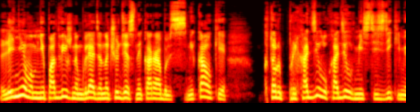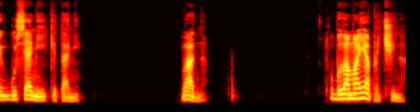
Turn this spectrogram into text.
ленивым, неподвижным, глядя на чудесный корабль смекалки, который приходил-уходил вместе с дикими гусями и китами. Ладно. То была моя причина,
